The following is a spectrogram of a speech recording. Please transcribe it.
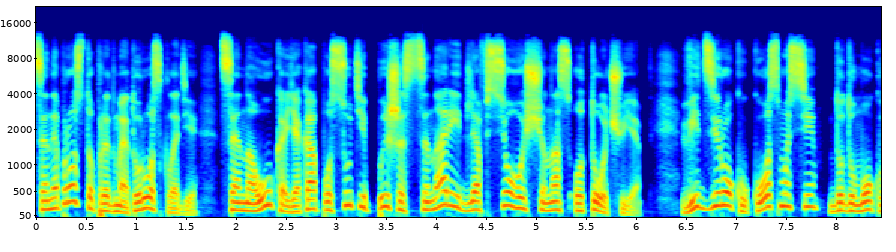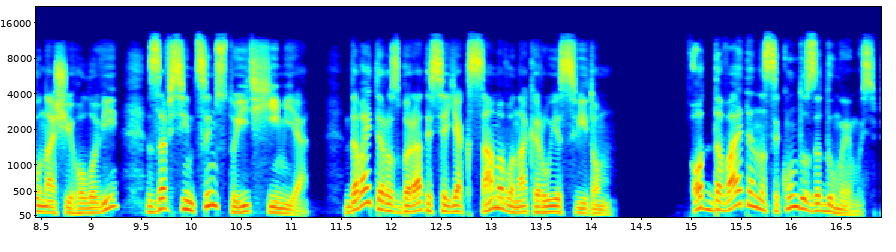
Це не просто предмет у розкладі, це наука, яка по суті пише сценарій для всього, що нас оточує. Від зірок у космосі до думок у нашій голові, за всім цим стоїть хімія. Давайте розбиратися, як саме вона керує світом. От давайте на секунду задумаємось.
